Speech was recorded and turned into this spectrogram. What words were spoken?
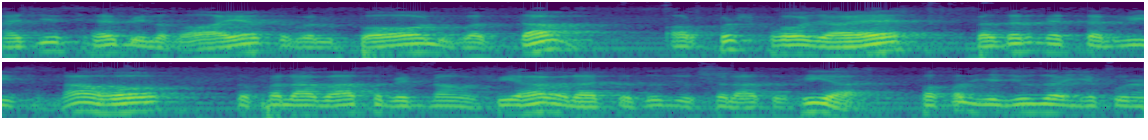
نجس ہے بالغایت بالبول والدم اور خشک ہو جائے، بدن میں تلویز نہ ہو، تو فلا بات بٹنا فیحا ولا تدج الصلاۃ فیحا فقط یجوز یقون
